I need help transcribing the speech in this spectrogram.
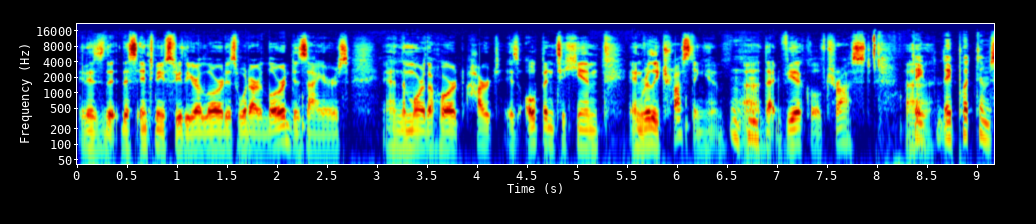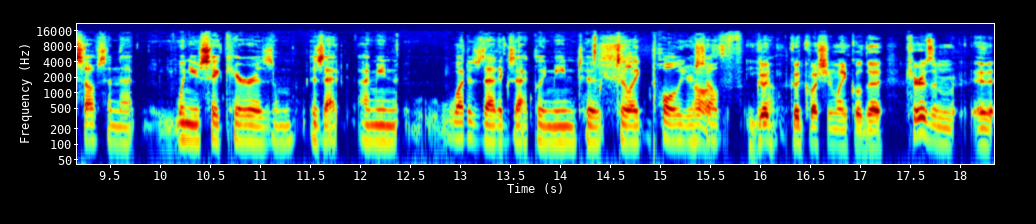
It is the, this intimacy with our Lord is what our Lord desires, and the more the heart, is open to Him and really trusting Him, uh, mm-hmm. uh, that vehicle of trust. Uh, they, they put themselves in that. When you say charism, is that, I mean, what does that exactly mean to, to like pull oh, yourself? Oh, good, you know? good question, Michael. The charism, uh,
